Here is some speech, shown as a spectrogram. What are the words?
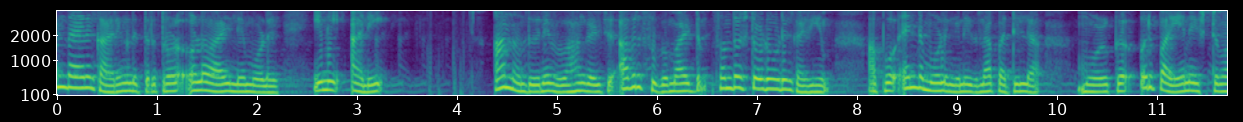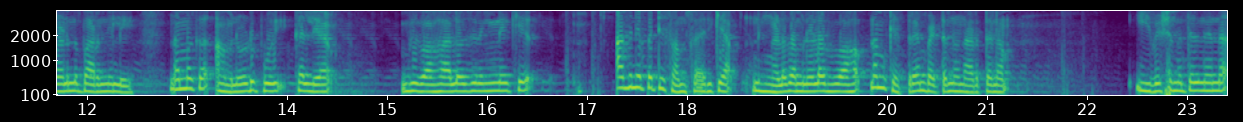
എന്തായാലും കാര്യങ്ങൾ ഇത്രത്തോളം ആയില്ലേ മോളെ? ഇനി അനി ആ നന്ദുവിനെ വിവാഹം കഴിച്ച് അവർ സുഖമായിട്ടും സന്തോഷത്തോടുകൂടിയും കഴിയും. അപ്പോൾ എന്റെ മോൾ ഇങ്ങനെ ഇരുന്നാൽ പറ്റില്ല. മോൾക്ക് ഒരു പയ്യനെ ഇഷ്ടമാണെന്ന് പറഞ്ഞില്ലേ? നമുക്ക് അവനോട് പോയി കല്യാണം വിവാഹാലോചനയിലേക്ക് അതിനെപ്പറ്റി സംസാരിക്കാം. നിങ്ങൾ തമ്മിലുള്ള വിവാഹം നമുക്ക് എത്രയും പെട്ടെന്ന് നടത്തണം. ഈ വിഷമത്തിൽ നിന്ന്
